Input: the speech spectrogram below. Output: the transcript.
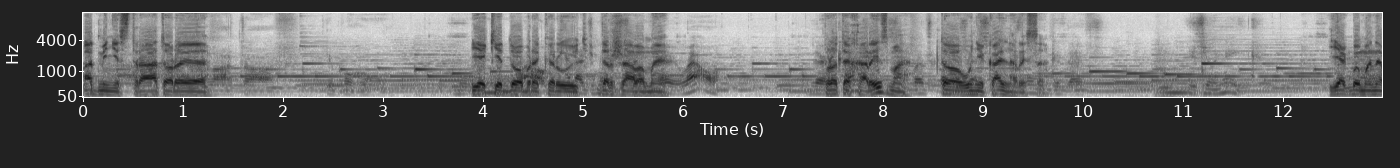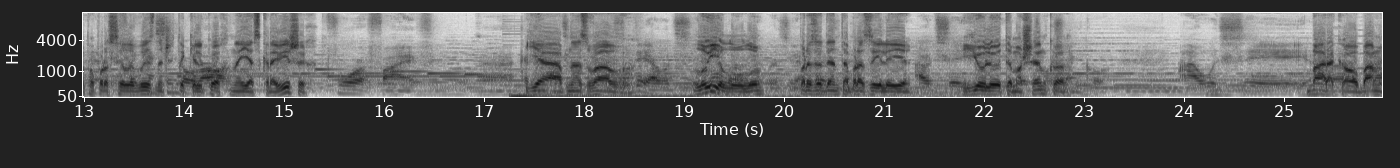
адміністратори, які добре керують державами. Проте харизма то унікальна риса. Якби мене попросили визначити кількох найяскравіших, я б назвав Луї Лулу, президента Бразилії, Юлію Тимошенко, Барака Обаму.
